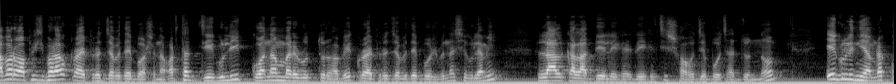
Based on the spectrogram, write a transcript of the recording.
আবার অফিস ভাড়াও ক্রয় ফেরত জাবেদায় বসে না। অর্থাৎ যেগুলি ক নাম্বারের উত্তর হবে, ক্রয় ফেরত জাবেদায় বসবে না, সেগুলি আমি লাল কালার দিয়ে রেখেছি সহজে বোঝার জন্য। এগুলি নিয়ে আমরা ক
